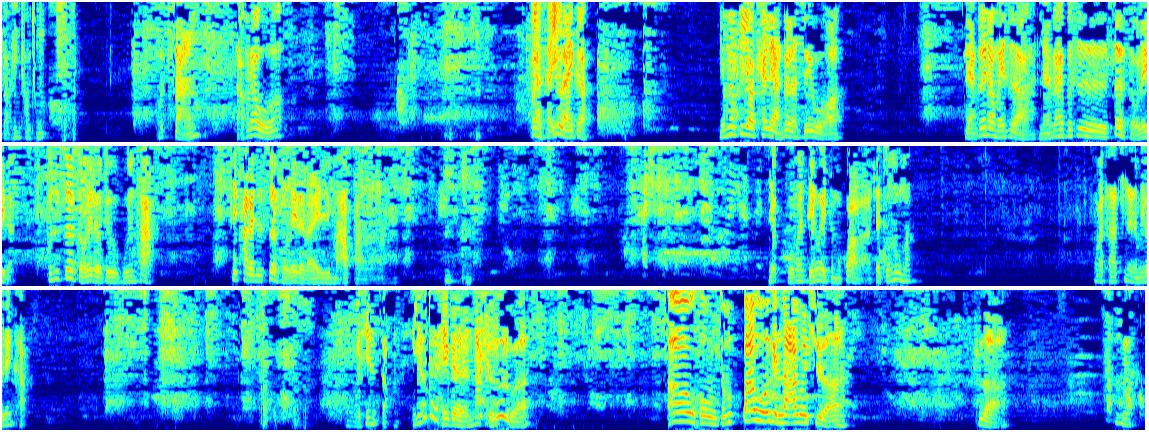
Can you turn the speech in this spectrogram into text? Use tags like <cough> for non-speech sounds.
小心草丛！我闪，打不到我。不是，他又来一个。有没有必要开两个人追我？两个倒没事啊，两个还不是射手类的，不是射手类的就不用怕，最怕的就是射手类的来就麻烦了。哟，我方典韦怎么挂了？在中路吗？我操，现在怎么有点卡？我先上，哎呦，这还有个人拉克鲁鲁啊！哦吼，怎么把我给拉过去了？是啊。<laughs>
